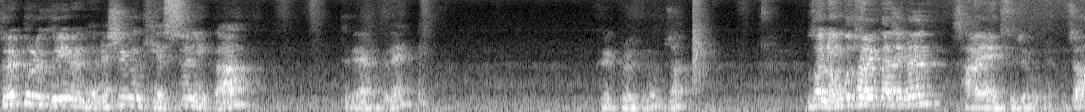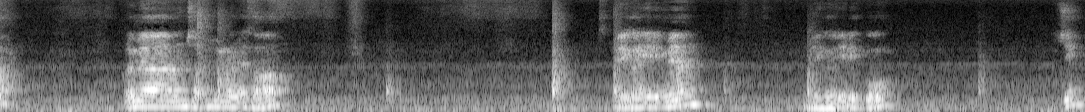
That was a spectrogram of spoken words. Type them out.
그래프를 그리면 되네 실근 개수니까 그래 안 그래? 그래프를 그려보자 우선 0부터 1까지는 4의 x제곱이야 그죠? 그러면 좌표면에서 여기가 1이면 여기가 1이고 그치?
